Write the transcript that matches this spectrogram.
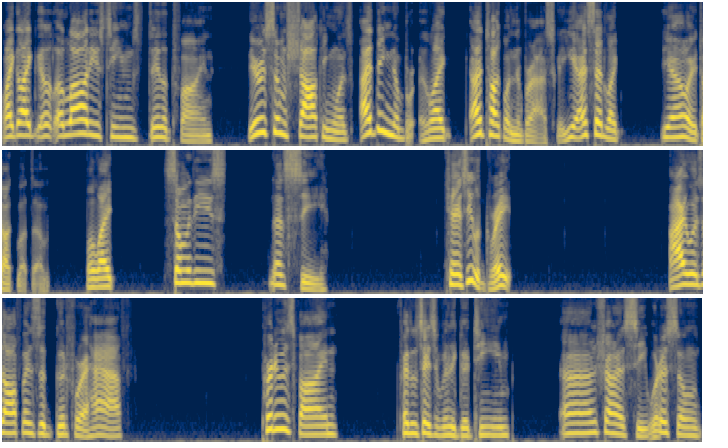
Like like a, a lot of these teams, they look fine. there are some shocking ones. I think like I talked about Nebraska. Yeah, I said like yeah, I already talked about them. But like some of these, let's see. KC looked great. Iowa's offense looked good for a half. Purdue was fine. Fresno State's a really good team. Uh, I'm trying to see what are some.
